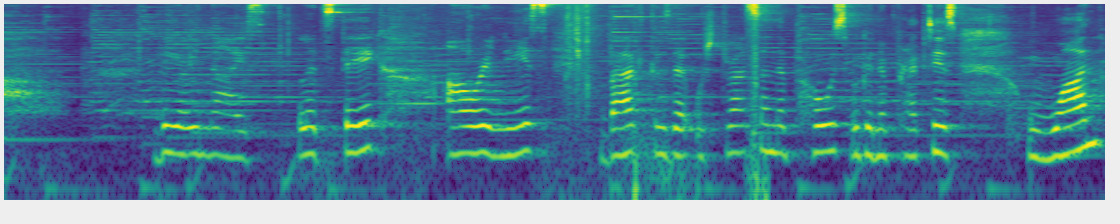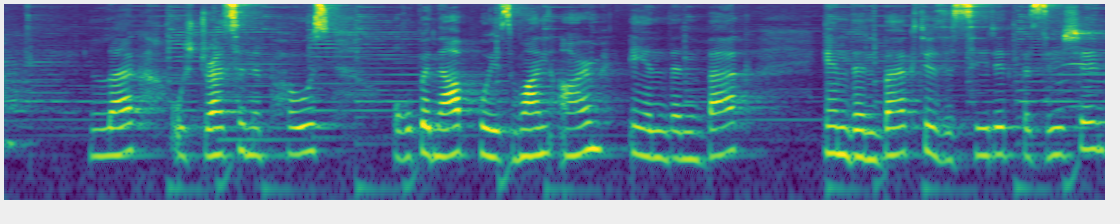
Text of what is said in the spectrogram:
Very nice. Let's take our knees back to the Ustrasana pose. We're gonna practice one leg Ustrasana pose. Open up with one arm and then back and then back to the seated position.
